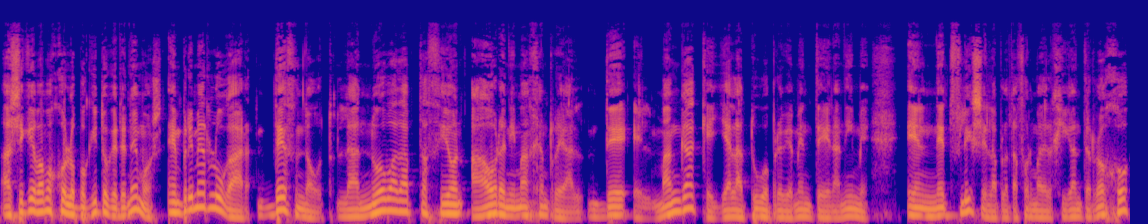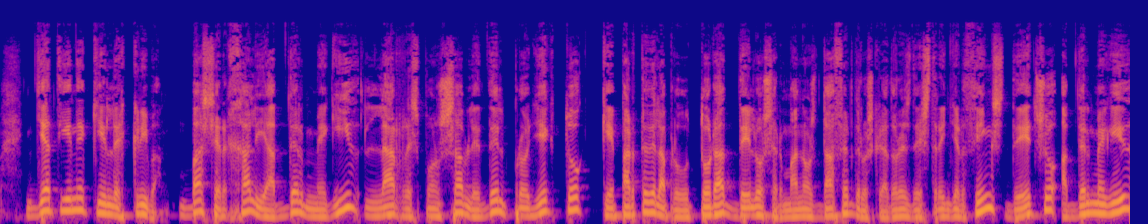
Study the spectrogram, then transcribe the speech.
así que vamos con lo poquito que tenemos. En primer lugar, Death Note, la nueva adaptación ahora en imagen real de el manga, que ya la tuvo previamente en anime en Netflix, en la plataforma del Gigante Rojo, ya tiene quien le escriba. Va a ser Hali Abdel Megid, la responsable del proyecto que parte de la productora de los hermanos Duffer, de los creadores de Stranger Things. De hecho, Abdel Megid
